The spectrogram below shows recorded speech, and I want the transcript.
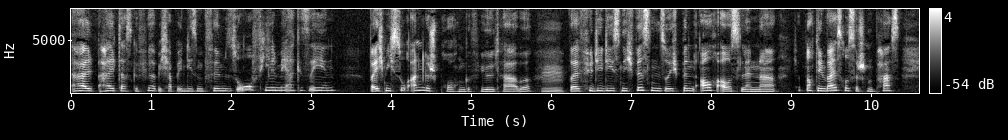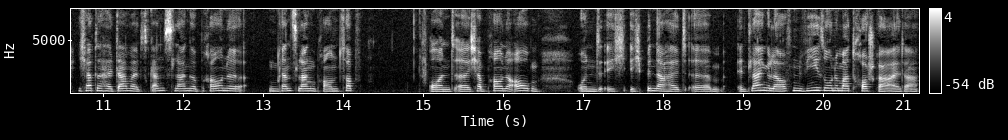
halt, halt das Gefühl habe, ich habe in diesem Film so viel mehr gesehen weil ich mich so angesprochen gefühlt habe. Mhm. Weil für die, die es nicht wissen, so ich bin auch Ausländer. Ich habe noch den weißrussischen Pass. Ich hatte halt damals ganz lange braune, einen ganz langen braunen Zopf und äh, ich habe braune Augen. Und ich, ich bin da halt ähm, entlang gelaufen wie so eine Matroschka, Alter.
